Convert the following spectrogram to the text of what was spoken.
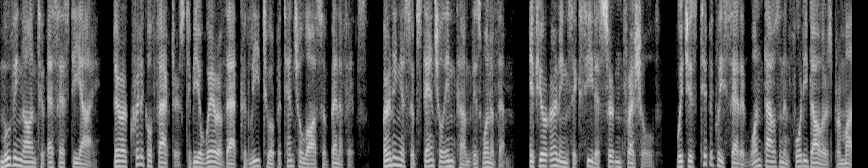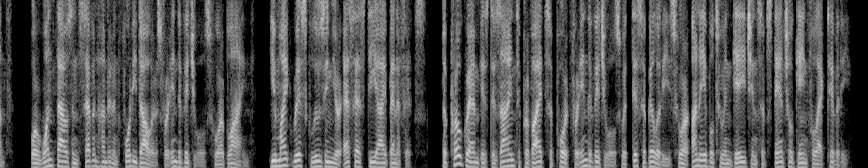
Moving on to SSDI, there are critical factors to be aware of that could lead to a potential loss of benefits. Earning a substantial income is one of them. If your earnings exceed a certain threshold, which is typically set at $1,040 per month, or $1,740 for individuals who are blind, you might risk losing your SSDI benefits. The program is designed to provide support for individuals with disabilities who are unable to engage in substantial gainful activity,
